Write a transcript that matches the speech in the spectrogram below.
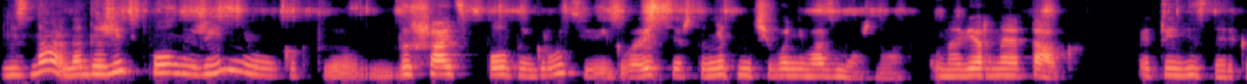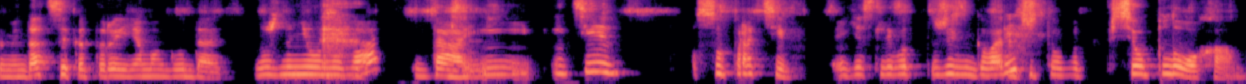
Не знаю, надо жить полной жизнью, как-то дышать полной грудью и говорить себе, что нет ничего невозможного. Наверное, так. Это единственные рекомендации, которые я могу дать. Нужно не унывать, да, и идти супротив. Если вот жизнь говорит, что вот все плохо,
